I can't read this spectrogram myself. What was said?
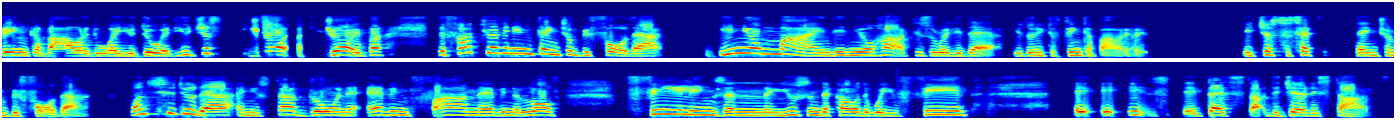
think about it while you do it. You just enjoy, enjoy. But the fact you have an intention before that, in your mind, in your heart, is already there. You don't need to think about it. It just sets set intention before that. Once you do that and you start drawing, having fun, having a lot of feelings and using the color the way you feel, it, it, it's, it, that's the journey starts.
